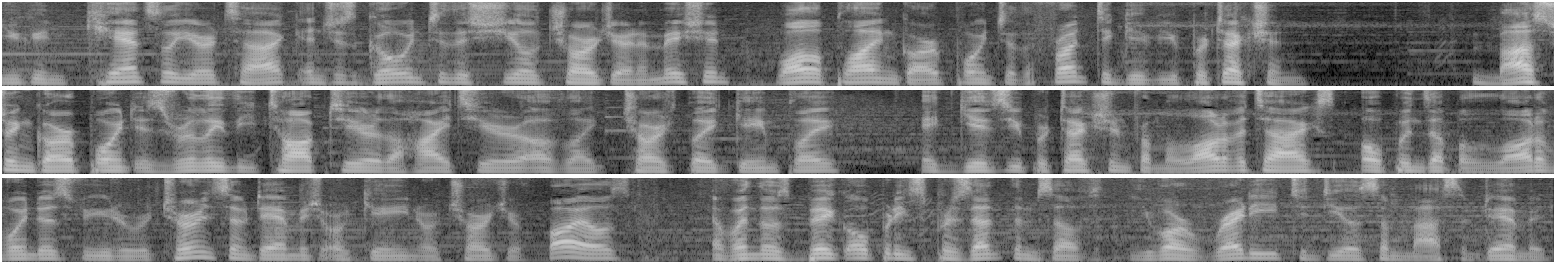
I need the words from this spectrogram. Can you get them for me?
you can cancel your attack and just go into the shield charge animation while applying guard point to the front to give you protection. Mastering guard point is really the top tier, the high tier of like charge blade gameplay. It gives you protection from a lot of attacks, opens up a lot of windows for you to return some damage or gain or charge your phials, and when those big openings present themselves, you are ready to deal some massive damage.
